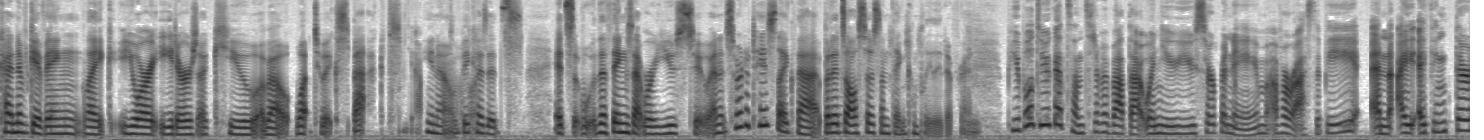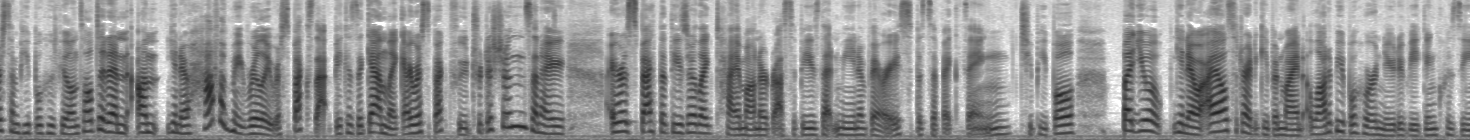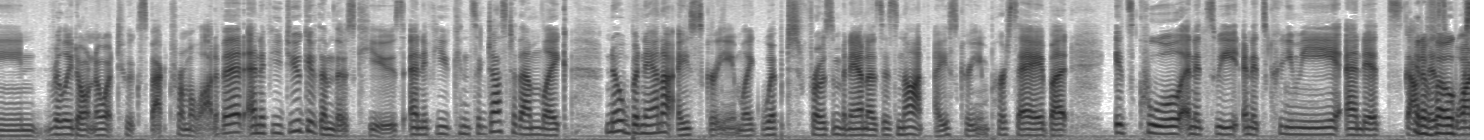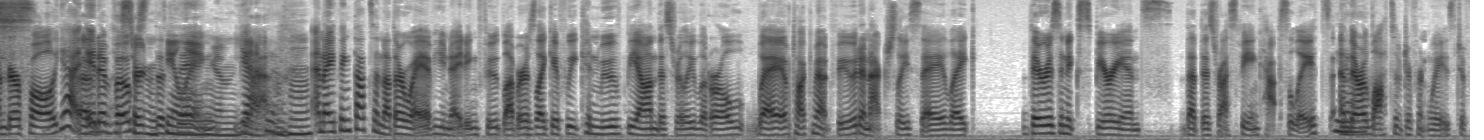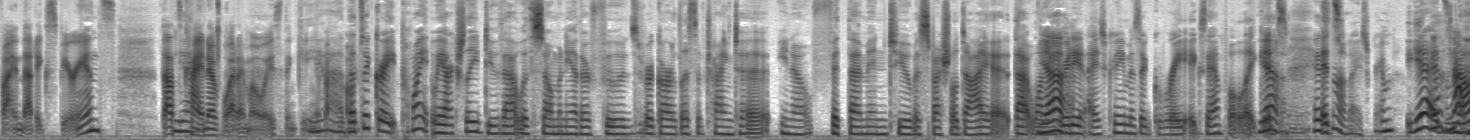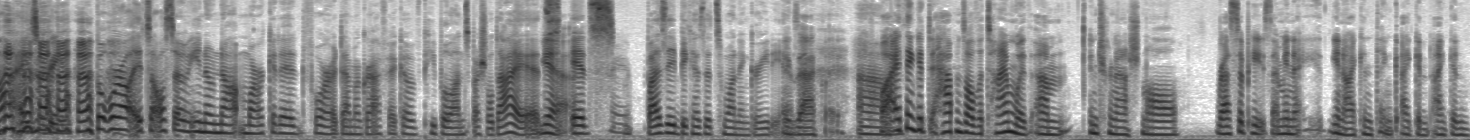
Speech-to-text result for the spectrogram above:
kind of giving like your eaters a cue about what to expect Yeah, you know totally. because it's it's the things that we're used to and it sort of tastes like that but it's also something completely different People do get sensitive about that when you usurp a name of a recipe. And I, I think there are some people who feel insulted. And, um, you know, half of me really respects that because, again, like I respect food traditions and I, I respect that these are like time honored recipes that mean a very specific thing to people. But you, you know, I also try to keep in mind a lot of people who are new to vegan cuisine really don't know what to expect from a lot of it. And if you do give them those cues, and if you can suggest to them like, no banana ice cream, like whipped frozen bananas is not ice cream per se, but it's cool and it's sweet and it's creamy and it's got It this wonderful, yeah, a- it a evokes certain the feeling thing. and- yeah. yeah. Mhm. And I think that's another way of uniting food lovers. Like if we can move beyond this really literal way of talking about food and actually say like there is an experience that this recipe encapsulates and there are lots of different ways to find that experience. That's Yeah. kind of what I'm always thinking Yeah, about. that's a great point. We actually do that with so many other foods, regardless of trying to, you know, fit them into a special diet. That one Yeah. ingredient ice cream is a great example. Like, Yeah, it's, it's, not ice cream. Yeah, it's not ice cream, but we're all. It's also you know not marketed for a demographic of people on special diets. Yeah. it's buzzy because it's one ingredient. Exactly. Um, well, I think it happens all the time with um, international recipes. I mean, you know, I can think, I can, I can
